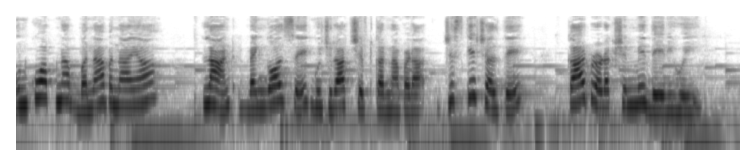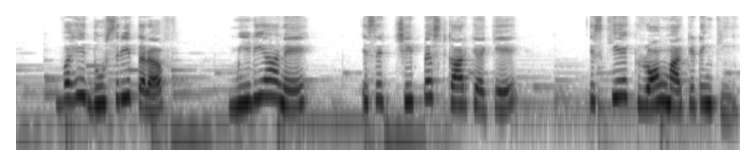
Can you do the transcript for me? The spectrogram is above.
उनको अपना बना बनाया प्लांट बंगाल से गुजरात शिफ्ट करना पड़ा, जिसके चलते कार प्रोडक्शन में देरी हुई। वही दूसरी तरफ़, मीडिया ने इसे चीपेस्ट कार कह के इसकी एक रॉन्ग मार्केटिंग की।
